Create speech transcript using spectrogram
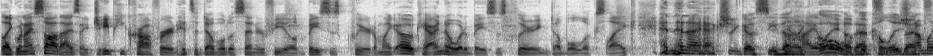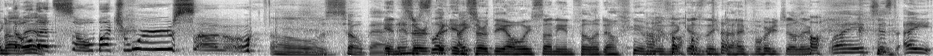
Like when I saw that, I was like, J.P. Crawford hits a double to center field, bases cleared. I'm like, oh, okay, I know what a bases clearing double looks like. And then I actually go see And the like, highlight oh, of the collision. I'm like, oh, it." that's so much worse. Oh. It was so bad. And it's Insert like, the, I- insert the Always Sunny in Philadelphia music Oh, as they die for each other. well, it's just I,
